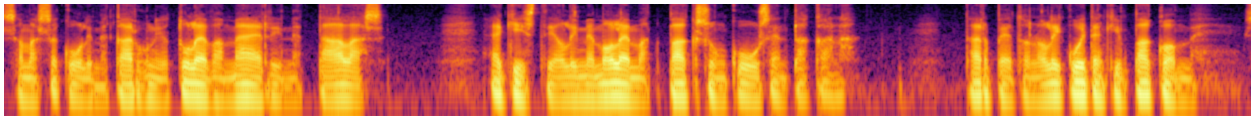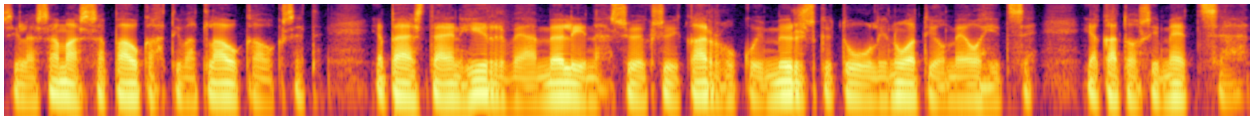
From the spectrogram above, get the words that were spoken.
Samassa kuulimme karhun jo tulevan määrinnettä alas. Äkisti olimme molemmat paksun kuusen takana. Tarpeeton oli kuitenkin pakomme, sillä samassa paukahtivat laukaukset ja päästäen hirveä mölinä syöksyi karhu kuin myrskytuuli nuotiomme ohitse ja katosi metsään.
